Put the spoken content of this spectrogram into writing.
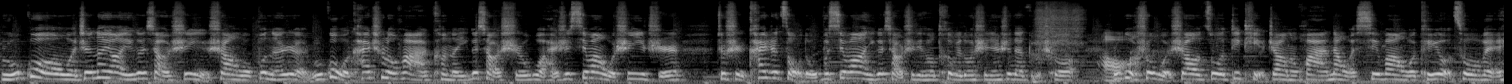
如果我真的要一个小时以上，我不能忍。如果我开车的话，可能一个小时，我还是希望我是一直就是开着走的，我不希望一个小时里头特别多时间是在堵车。哦如果说我是要坐地铁这样的话，那我希望我可以有座位，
